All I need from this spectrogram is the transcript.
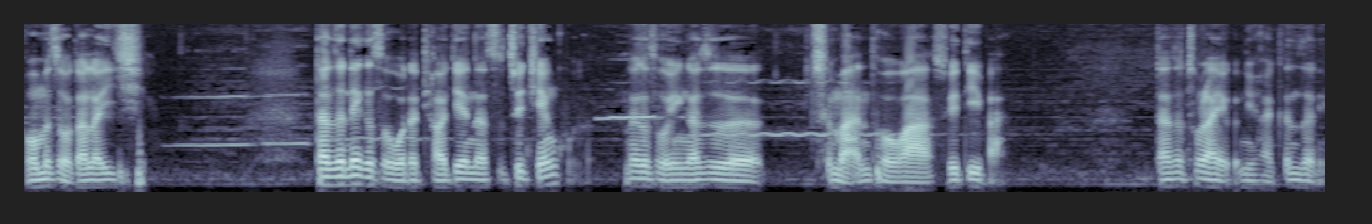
我们走到了一起，但是那个时候我的条件呢是最艰苦的，那个时候应该是吃馒头啊，睡地板。但是突然有个女孩跟着你，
